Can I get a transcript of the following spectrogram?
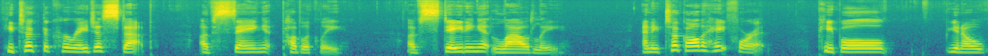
he took the courageous step of saying it publicly, of stating it loudly. And he took all the hate for it. People, you know,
